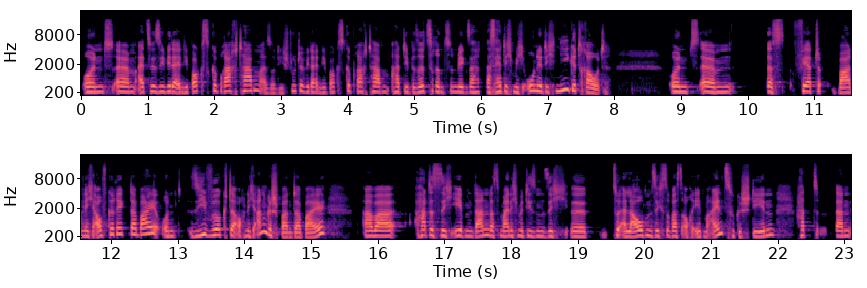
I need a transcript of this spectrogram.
Und ähm, als wir sie wieder in die Box gebracht haben, also die Stute wieder in die Box gebracht haben, hat die Besitzerin zu mir gesagt, das hätte ich mich ohne dich nie getraut. Und ähm, das Pferd war nicht aufgeregt dabei und sie wirkte auch nicht angespannt dabei. Aber hat es sich eben dann, das meine ich mit diesem sich äh, zu erlauben, sich sowas auch eben einzugestehen, hat dann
